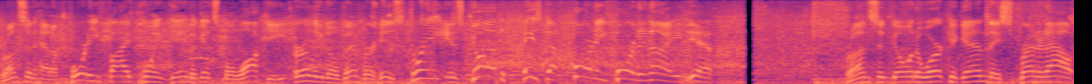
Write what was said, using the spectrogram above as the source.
Brunson had a 45-point game against Milwaukee early November. His three is good. He's got 44 tonight. Yeah. Brunson going to work again. They spread it out.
